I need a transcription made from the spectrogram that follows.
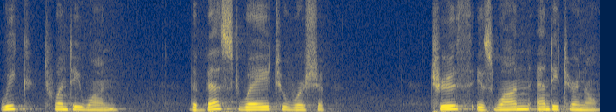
Week 21 The Best Way to Worship. Truth is one and eternal.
